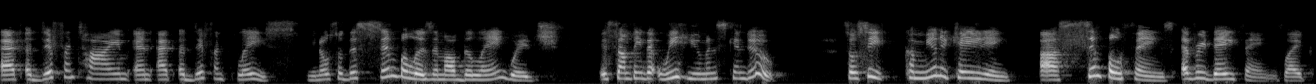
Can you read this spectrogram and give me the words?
at a different time and at a different place, you know, so this symbolism of the language is something that we humans can do. So see, communicating uh, simple things, everyday things like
